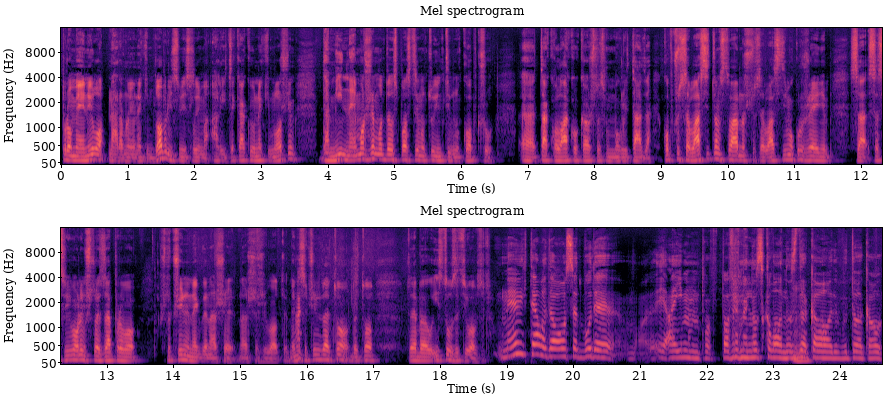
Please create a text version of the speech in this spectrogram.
promenilo, naravno i u nekim dobrim smislovima, ali i tekako i u nekim lošim, da mi ne možemo da uspostavimo tu intimnu kopču e, tako lako kao što smo mogli tada. Kopču sa vlastitom stvarnošću, sa vlastitim okruženjem, sa, sa svim onim što je zapravo, što čini negde naše, naše živote. Meni se čini da je to, da je to treba isto uzeti u obzir. Ne bih htjela da ovo sad bude, a imam po- povremenu sklonost Mhm. da kao odem u to, kao,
